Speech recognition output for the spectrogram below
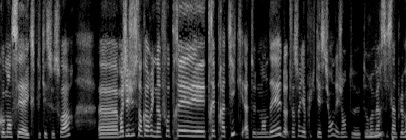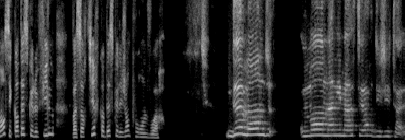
commencé à expliquer ce soir. Euh, moi, j'ai juste encore une info très très pratique à te demander. De toute façon, il n'y a plus de questions. Les gens te, te mhm. remercient simplement. C'est quand est-ce que le film va sortir? Quand est-ce que les gens pourront le voir? Demande mon animateur digital.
